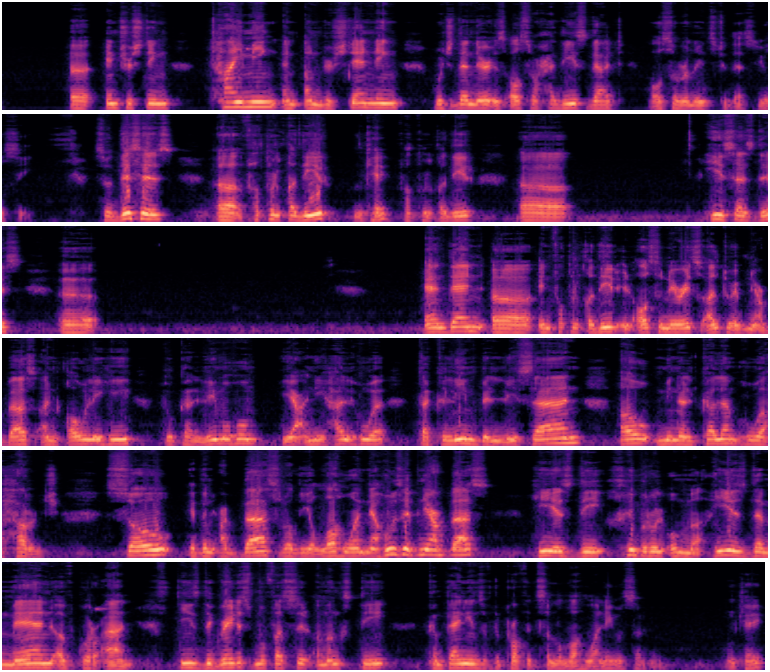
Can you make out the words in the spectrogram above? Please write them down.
uh, interesting timing and understanding which then there is also hadith that also relates to this you'll see. So this is uh, Fathul Qadir okay? Fathul Qadir uh, he says this uh, and then uh, in Fathul Qadir it also narrates to ibn Abbas عن قوله تكلمهم يعني هل هو تكليم باللسان أو من الكلام هو حرج So Ibn Abbas radiallahu anhu. Now who's Ibn Abbas? He is the Khibrul Ummah. He is the man of Quran. He is the greatest mufassir amongst the companions of the Prophet sallallahu alaihi wasallam. Okay.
